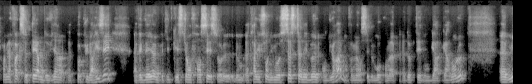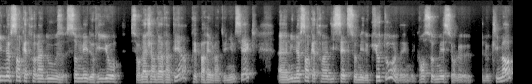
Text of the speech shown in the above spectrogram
Première fois que ce terme devient popularisé, avec d'ailleurs une petite question en français sur la traduction du mot sustainable en durable. Enfin, c'est le mot qu'on a adopté, donc gardons-le. 1992, euh, sommet de Rio sur l'agenda 21, préparer le 21e siècle. 1997, euh, sommet de Kyoto, un des, grands sommets sur le climat.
